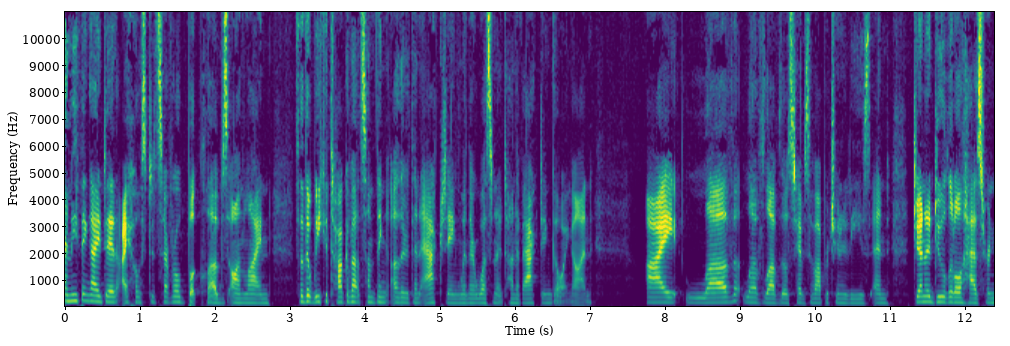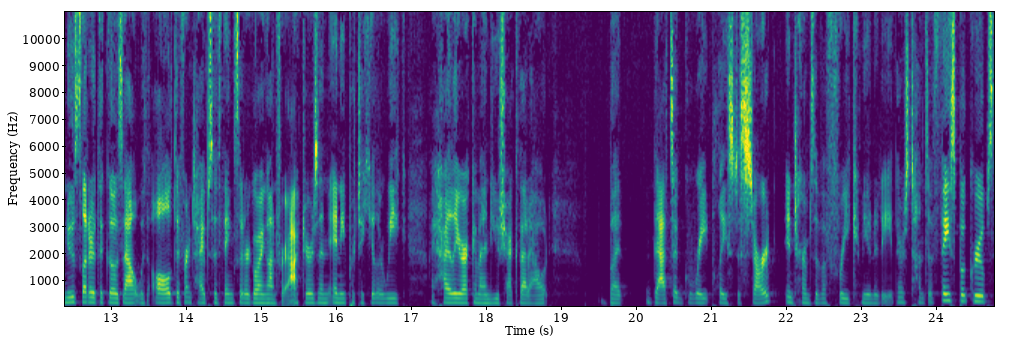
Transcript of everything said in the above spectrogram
Anything I did, I hosted several book clubs online so that we could talk about something other than acting when there wasn't a ton of acting going on. I love, love, love those types of opportunities. And Jenna Doolittle has her newsletter that goes out with all different types of things that are going on for actors in any particular week. I highly recommend you check that out. But that's a great place to start in terms of a free community. There's tons of Facebook groups.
